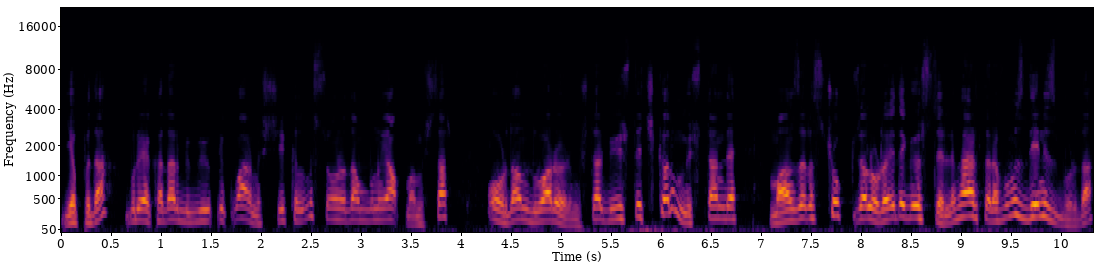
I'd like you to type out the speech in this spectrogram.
yapıda buraya kadar bir büyüklük varmış, yıkılmış. Sonradan bunu yapmamışlar. Oradan duvar örmüşler. Bir üste çıkalım mı? Üstten de manzarası çok güzel. Orayı da gösterelim. Her tarafımız deniz burada.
